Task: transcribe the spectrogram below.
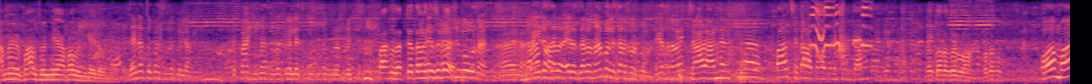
আমি ফালছুন নিয়ে ফালুন গাইডাও যাই না। তো পাঁচ হাজার করলাম তো পাখি পাঁচ হাজার করলে কি কোনো প্রবলেম পাঁচ হাজার টাকা দাম এটা সেটা সরাসরি পাবো না। হ্যাঁ, হ্যাঁ। ভাই, এটা যারা এরা যারা না বলে তারা সরাসরি ঠিক আছে না ভাই? যার আনের কিনা পালছে তারা তো হবে দাম আছে এই কথা কইব কথা কইব। ও মা!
